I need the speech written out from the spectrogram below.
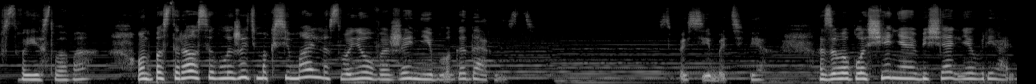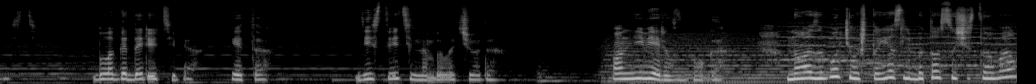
В свои слова он постарался вложить максимально свое уважение и благодарность. Спасибо тебе за воплощение обещания в реальность. Благодарю тебя. Это действительно было чудо. Он не верил в Бога, но озвучил, что если бы тот существовал,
